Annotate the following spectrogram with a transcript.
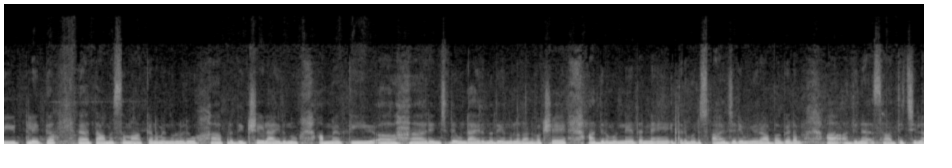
വീട്ടിലേക്ക് താമസമാക്കണം എന്നുള്ളൊരു ആ, പ്രതീക്ഷയിലായിരുന്നു അമ്മയൊക്കെ ഈ രഞ്ജിത ഉണ്ടായിരുന്നത് എന്നുള്ളതാണ്. പക്ഷേ അതിനു മുന്നേ തന്നെ ഇത്തരം ഒരു സാഹചര്യം ഈ ഒരു അപകടം അതിന് സാധിച്ചില്ല.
